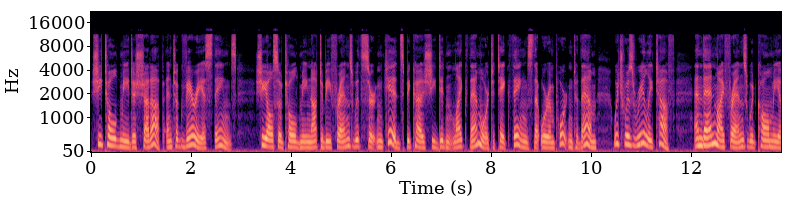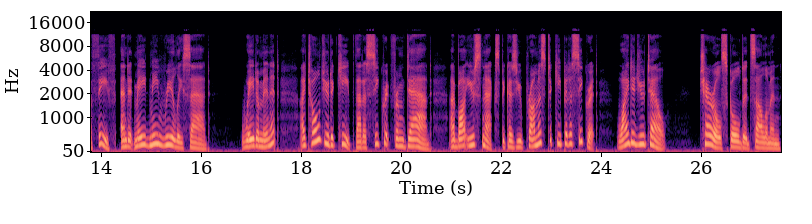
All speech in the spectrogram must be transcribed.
she told me to shut up and took various things. She also told me not to be friends with certain kids because she didn't like them or to take things that were important to them, which was really tough. And then my friends would call me a thief, and it made me really sad. Wait a minute. I told you to keep that a secret from Dad. I bought you snacks because you promised to keep it a secret. Why did you tell? Cheryl scolded Solomon.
